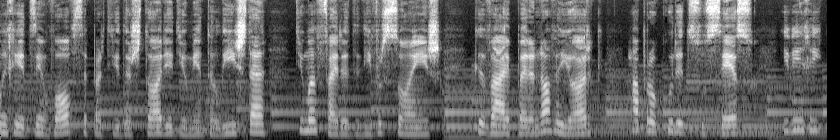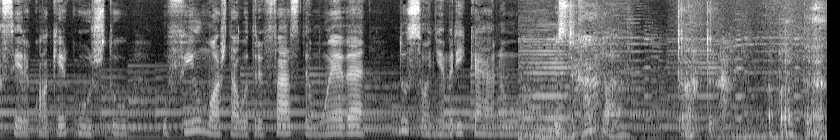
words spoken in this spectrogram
o enredo desenvolve-se a partir da história de um mentalista de uma feira de diversões que vai para Nova York à procura de sucesso e de enriquecer a qualquer custo. O filme mostra a outra face da moeda do sonho americano. Mr. Carla. Doctor, how about that?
